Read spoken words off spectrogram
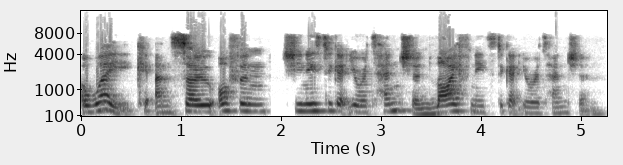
awake. And so often she needs to get your attention. Life needs to get your attention.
